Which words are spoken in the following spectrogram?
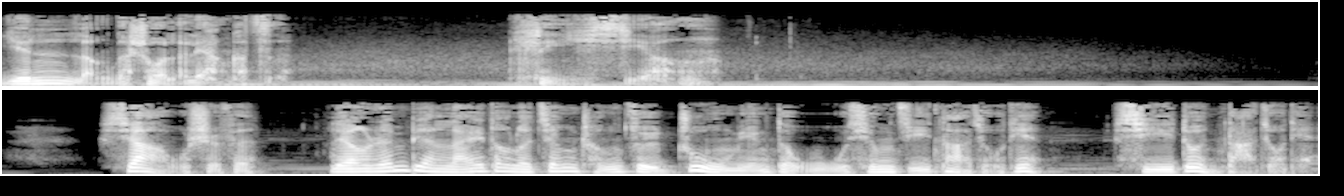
阴冷的说了两个字：“李想。”下午时分，两人便来到了江城最著名的五星级大酒店——喜顿大酒店。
